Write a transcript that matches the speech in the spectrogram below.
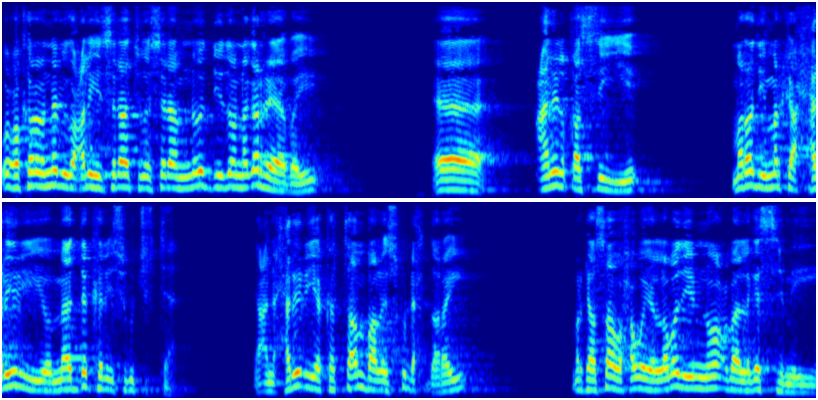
wuxuu kaloo nebigu calayhi salaatu wasalaam noo diidoo naga reebay can ilqasiyi maradii markaa xariir iyo maaddo kale isugu jirta yacni xariir iyo kataan baa la ysku dhex daray markaasaa waxa weeye labadii nooc baa laga sameeyey.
